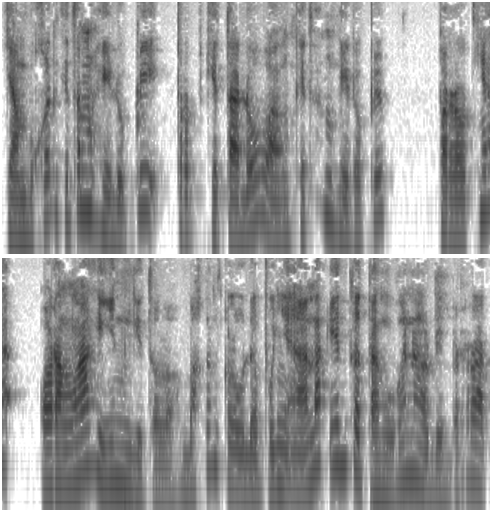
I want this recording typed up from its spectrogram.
yang bukan kita menghidupi perut kita doang, kita menghidupi perutnya orang lain gitu loh. Bahkan kalau udah punya anak itu tanggungan yang lebih berat,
